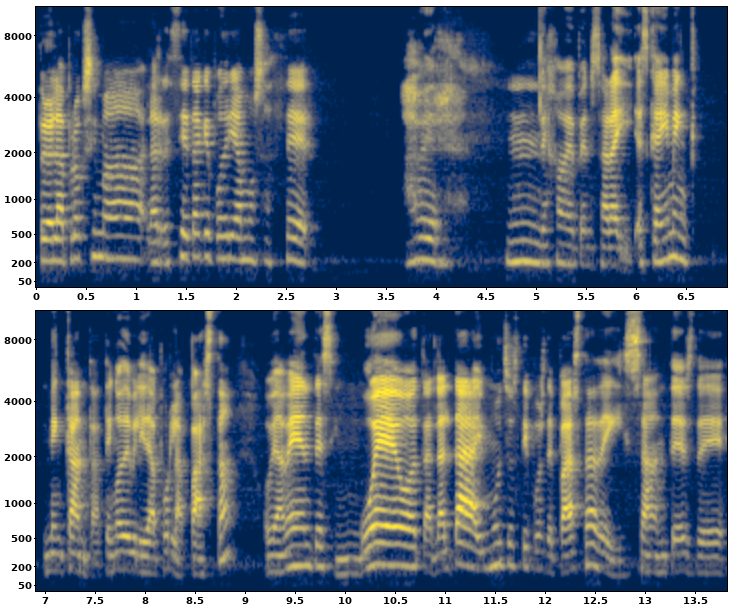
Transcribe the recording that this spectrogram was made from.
Pero la próxima, la receta que podríamos hacer, a ver, mm, déjame pensar ahí. Es que a mí me, me encanta, tengo debilidad por la pasta, obviamente, sin huevo, tal, tal, tal. Hay muchos tipos de pasta, de guisantes, de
